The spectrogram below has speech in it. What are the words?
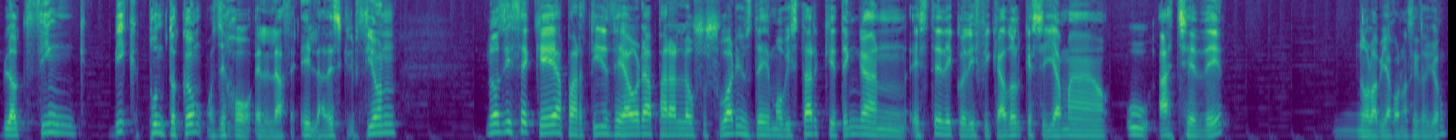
blogthinkbig.com, os dejo el enlace en la descripción, nos dice que a partir de ahora para los usuarios de Movistar que tengan este decodificador que se llama UHD, no lo había conocido yo,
